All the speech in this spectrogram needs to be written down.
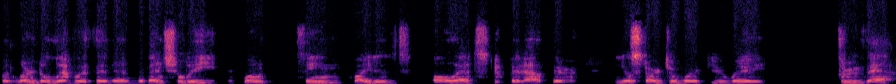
but learn to live with it, and eventually it won't seem quite as all that stupid out there. You'll start to work your way through that.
